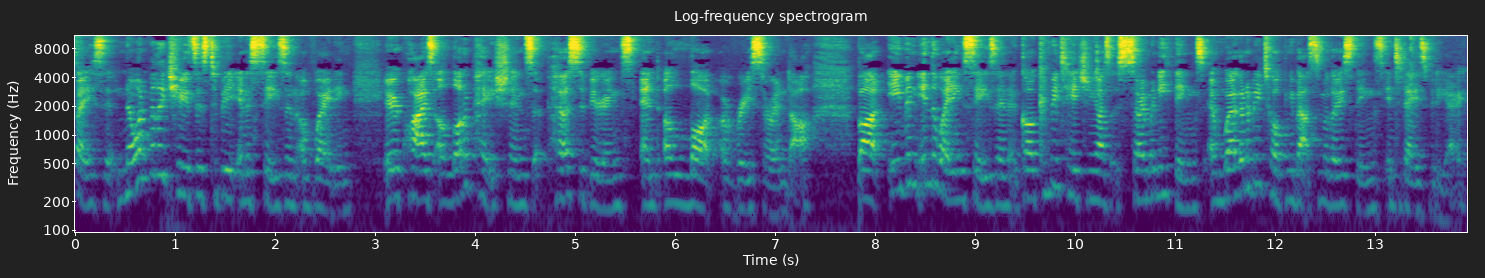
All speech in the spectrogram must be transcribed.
let's face it, no one really chooses to be in a season of waiting. It requires a lot of patience, perseverance, and a lot of resurrender. But even in the waiting season, God can be teaching us so many things, and we're going to be talking about some of those things in today's video.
